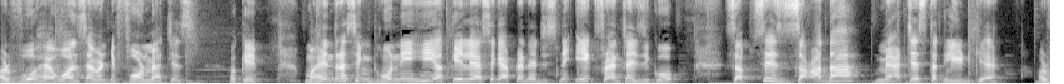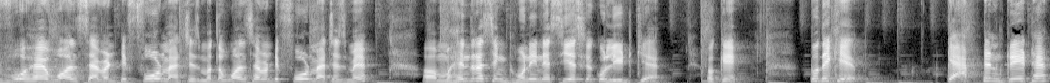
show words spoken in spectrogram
और वो है 174 मैचेस ओके महेंद्र सिंह धोनी ही अकेले ऐसे कैप्टन है जिसने एक फ्रेंचाइजी को सबसे ज़्यादा मैचेस तक लीड किया है और वो है 174 मैचेस मतलब 174 मैचेस में महेंद्र सिंह धोनी ने सीएसके को लीड किया है ओके तो देखिए कैप्टन ग्रेट है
